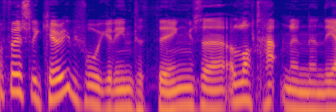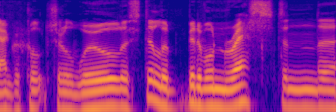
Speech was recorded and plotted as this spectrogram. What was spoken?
Well, firstly, Kiri, before we get into things, uh, a lot happening in the agricultural world. There's still a bit of unrest, and uh,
